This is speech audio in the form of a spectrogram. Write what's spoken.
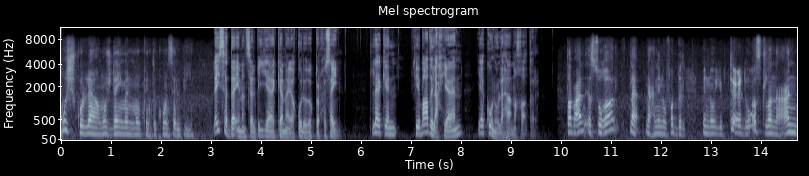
مش كلها ومش دايما ممكن تكون سلبية. ليست دائما سلبية كما يقول دكتور حسين لكن في بعض الأحيان يكون لها مخاطر. طبعا الصغار لا نحن نفضل إنه يبتعدوا أصلا عن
